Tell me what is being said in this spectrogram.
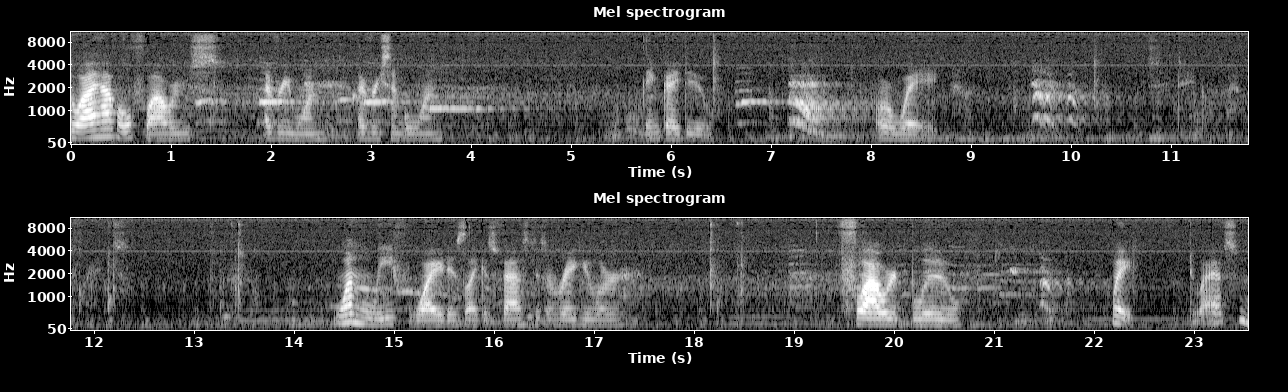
Do I have all flowers? Every one. Every single one. think I do. Or wait. One leaf white is like as fast as a regular flowered blue. Wait, do I have some,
